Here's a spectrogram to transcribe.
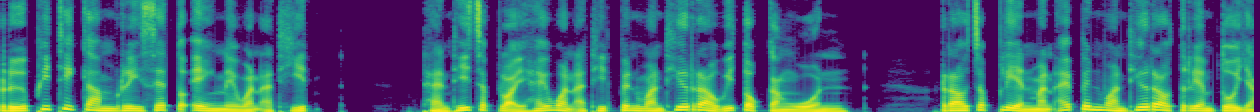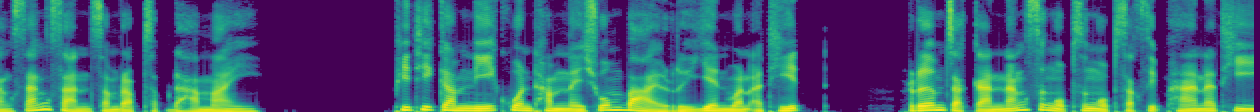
หรือพิธีกรรมรีเซ็ตตัวเองในวันอาทิตย์ แทนที่จะปล่อยให้วันอาทิตย์เป็นวันที่เราวิตกกังวล เราจะเปลี่ยนมันให้เป็นวันที่เราเตรียมตัวอย่างสร้างสรรค์สำหรับสัปดาห์ใหม่ พิธีกรรมนี้ควรทำในช่วงบ่ายหรือเย็นวันอาทิตย์ เริ่มจากการนั่งสงบสงบสัก 15 นาที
